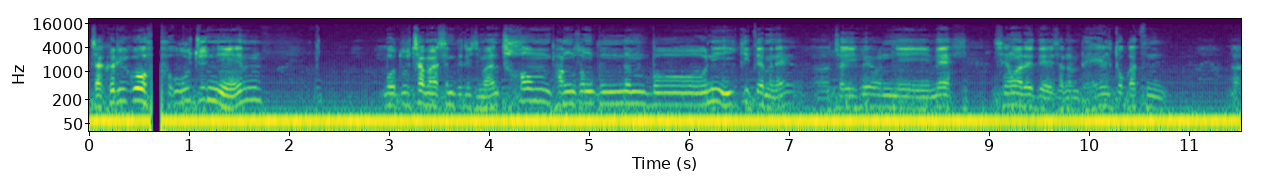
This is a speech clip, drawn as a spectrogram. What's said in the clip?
자 그리고 우주님 뭐 누차 말씀드리지만 처음 방송 듣는 분이 있기 때문에 어, 저희 회원님의 생활에 대해서는 매일 똑같은 어,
